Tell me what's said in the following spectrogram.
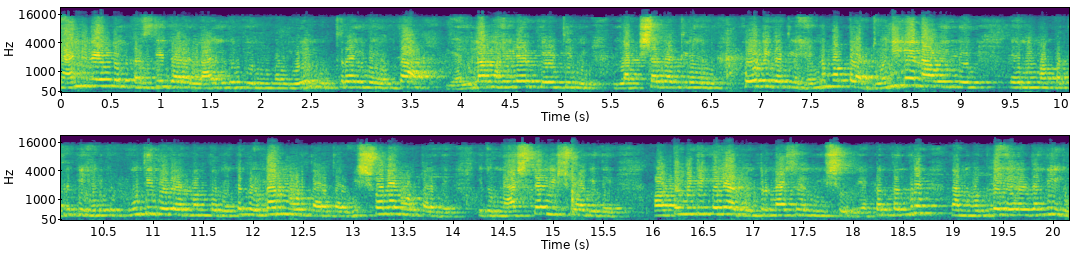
ಕ್ಯಾಂಡಿಡೇಟ್ ಕರೆದಿದ್ದಾರಲ್ಲ, ಇದಕ್ಕೆ ನಿಮ್ಮಲ್ಲಿ ಏನ್ ಉತ್ತರ ಇದೆ ಅಂತ ಎಲ್ಲ ಮಹಿಳೆಯರು ಕೇಳ್ತೀವಿ. ಲಕ್ಷಗಟ್ಲೆ ಕೋಟಿಗಟ್ಟಲೆ ಹೆಣ್ಣು ಮಕ್ಕಳ ಧ್ವನಿಗೆ ನಾವು ಇಲ್ಲಿ ನಿಮ್ಮ ಪತ್ರಿಕೆ ಹೇಳಿಕೆ ಕೂತಿದ್ದೇವೆ ಅನ್ನುವಂಥದ್ದು ಯಾಕಂದ್ರೆ ಎಲ್ಲರೂ ನೋಡ್ತಾ ಇರ್ತಾರೆ, ವಿಶ್ವನೇ ನೋಡ್ತಾ ಇದೆ. ಇದು ನ್ಯಾಷನಲ್ ಇಶ್ಯೂ ಆಗಿದೆ. ಆಟೋಮೆಟಿಕಲಿ ಅದು ಇಂಟರ್ನ್ಯಾಷನಲ್ ಇಶ್ಯೂ ಯಾಕಂತಂದ್ರೆ ನಾನು ಮೊದಲೇ ಹೇಳಿದಂಗೆ ಇದು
